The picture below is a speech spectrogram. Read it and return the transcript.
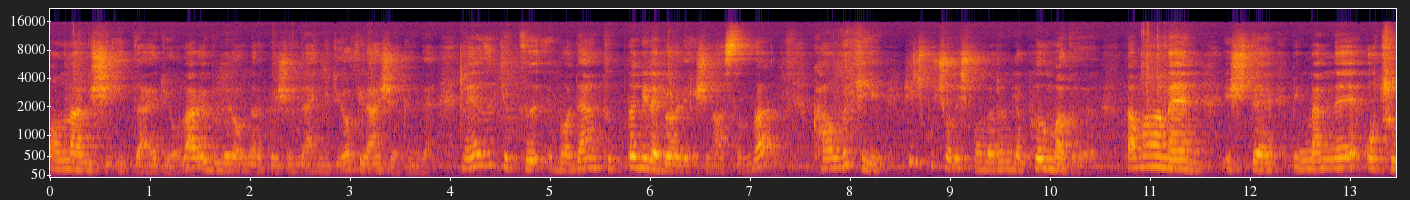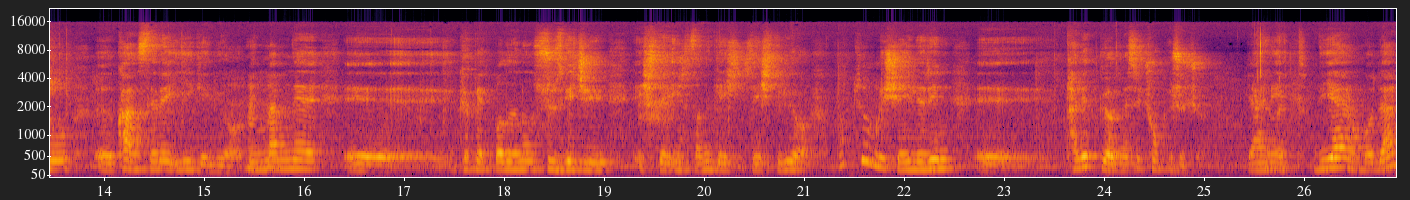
Onlar bir şey iddia ediyorlar, öbürleri onların peşinden gidiyor filan şeklinde. Ne yazık ki tı, modern tıpta bile böyle işin aslında. Kaldı ki hiç bu çalışmaların yapılmadığı, tamamen işte bilmem ne otu e, kansere iyi geliyor, bilmem ne e, köpek balığının süzgeci işte insanı gençleştiriyor. Bu türlü şeylerin e, talep görmesi çok üzücü. Yani Evet. diğer modern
